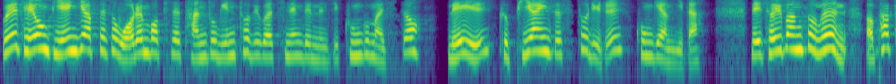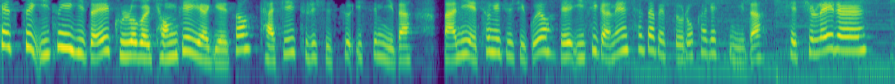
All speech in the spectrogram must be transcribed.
왜 대형 비행기 앞에서 워렌 버핏의 단독 인터뷰가 진행됐는지 궁금하시죠? 내일 그 behind story를 공개합니다. 네, 저희 방송은 어, 팟캐스트 이승희 기자의 글로벌 경제 이야기에서 다시 들으실 수 있습니다. 많이 애청해 주시고요. 내일 이 시간에 찾아뵙도록 하겠습니다. Catch you later.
